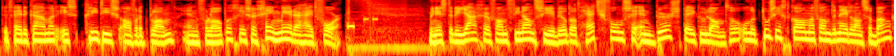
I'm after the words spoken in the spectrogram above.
De Tweede Kamer is kritisch over het plan en voorlopig is er geen meerderheid voor. Minister De Jager van Financiën wil dat hedgefondsen en beursspeculanten onder toezicht komen van de Nederlandse Bank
